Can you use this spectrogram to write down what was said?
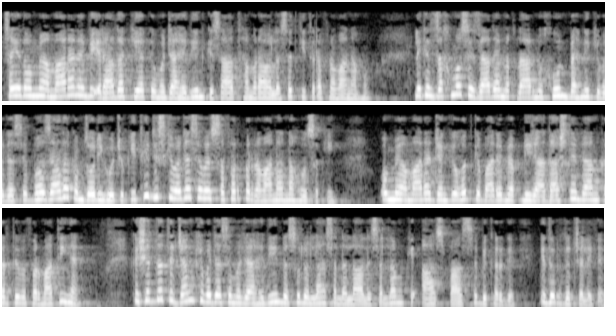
سید ام امارا نے بھی ارادہ کیا کہ مجاہدین کے ساتھ ہمراہ الاسد کی طرف روانہ ہوں۔ لیکن زخموں سے زیادہ مقدار میں خون بہنے کی وجہ سے بہت زیادہ کمزوری ہو چکی تھی، جس کی وجہ سے وہ اس سفر پر روانہ نہ ہو سکی۔ ام ہمارا جنگ عہد کے بارے میں اپنی یاداشتیں بیان کرتے ہوئے فرماتی ہیں کہ شدت جنگ کی وجہ سے مجاہدین رسول اللہ صلی اللہ علیہ وسلم کے آس پاس سے بکھر گئے، ادھر ادھر چلے گئے۔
